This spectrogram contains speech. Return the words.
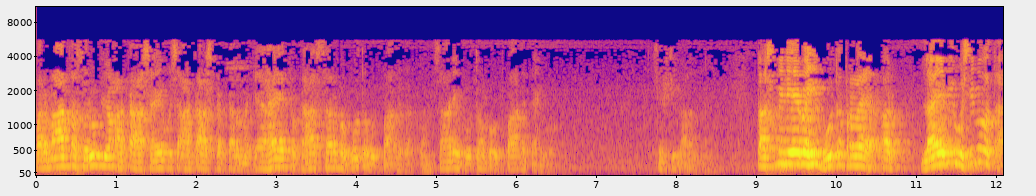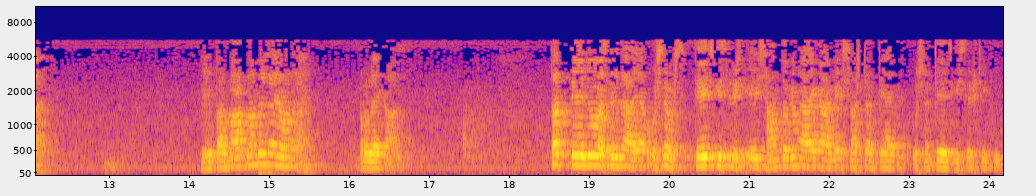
परमात्मा स्वरूप जो आकाश है, उस आकाश का कर्म क्या है? तो कहा सर्वभूत उत्पादक सारे भूतों को उत्पादक है वो सृष्टिकाल में। तस्मिन एवं ही भूत प्रलय। और लय भी उसी में होता है। यही परमात्मा में लय होना है, प्रलय काल में। तत्तेजो अश्रित आया, उसने तेज की सृष्टि, यही शांतों में आएगा आगे ष्ठ अध्याय में, उसने तेज की सृष्टि की।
